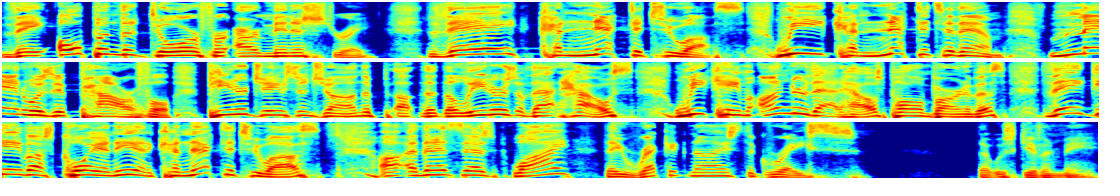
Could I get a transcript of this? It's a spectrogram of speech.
They opened the door for our ministry. They connected to us. We connected to them. Man, was it powerful. Peter, James, and John, the, uh, the, the, leaders of that house, we came under that house, Paul and Barnabas. They gave us koinonia and connected to us. Uh, and then it says, why? They recognized the grace that was given me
